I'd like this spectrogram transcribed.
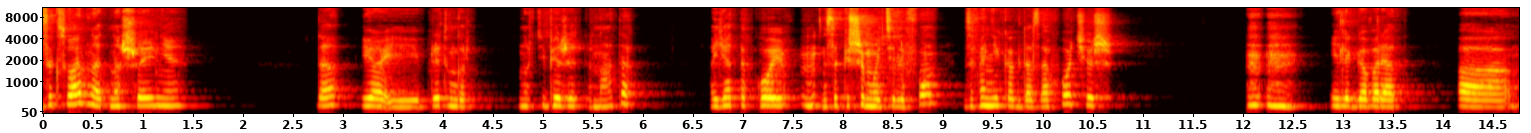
сексуальные отношения, да, я и при этом говорю, ну тебе же это надо. А я такой, запиши мой телефон, звони, когда захочешь. Или говорят, а,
